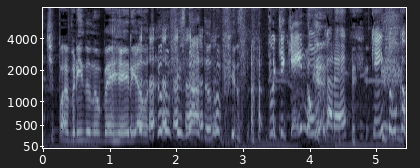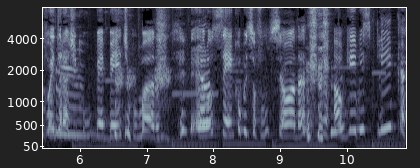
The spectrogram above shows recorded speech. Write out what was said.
tipo, abrindo no berreiro e ela, eu não fiz nada, eu não fiz nada. Porque quem nunca, né? Quem nunca foi interagir com um bebê, tipo, mano, eu não sei como isso funciona. Alguém me explica.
